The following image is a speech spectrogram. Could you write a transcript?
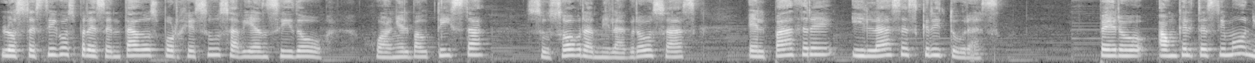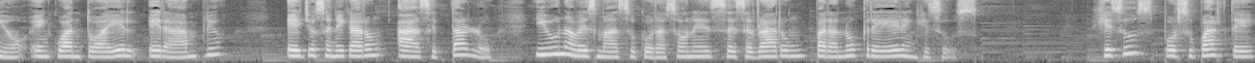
los testigos presentados por Jesús habían sido Juan el Bautista, sus obras milagrosas, el Padre y las Escrituras. Pero aunque el testimonio en cuanto a él era amplio, ellos se negaron a aceptarlo y una vez más sus corazones se cerraron para no creer en Jesús. Jesús, por su parte,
